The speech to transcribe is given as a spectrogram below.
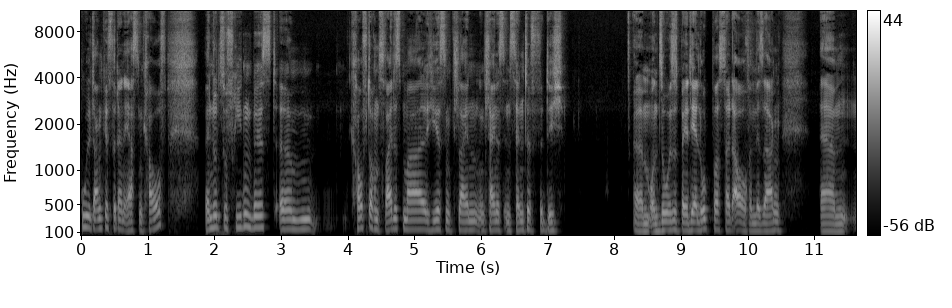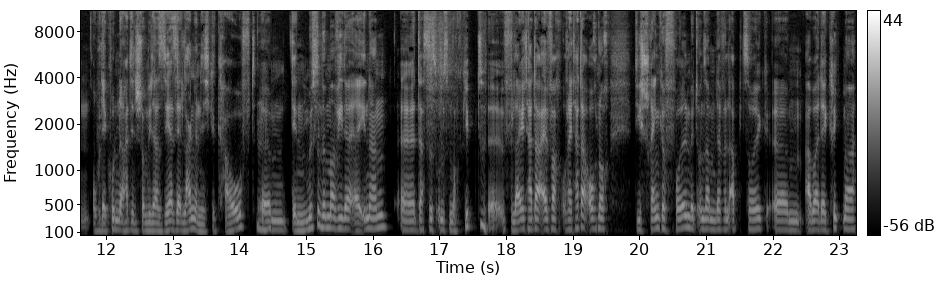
cool, danke für deinen ersten Kauf. Wenn du zufrieden bist, ähm, kauf doch ein zweites Mal, hier ist ein, klein, ein kleines Incentive für dich. Ähm, und so ist es bei Dialogpost halt auch. Wenn wir sagen, ähm, oh, der Kunde hat jetzt schon wieder sehr, sehr lange nicht gekauft. Mhm. Ähm, den müssen wir mal wieder erinnern, äh, dass es uns noch gibt. Mhm. Äh, vielleicht hat er einfach, vielleicht hat er auch noch die Schränke voll mit unserem Level-Up-Zeug, ähm, aber der kriegt mal,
